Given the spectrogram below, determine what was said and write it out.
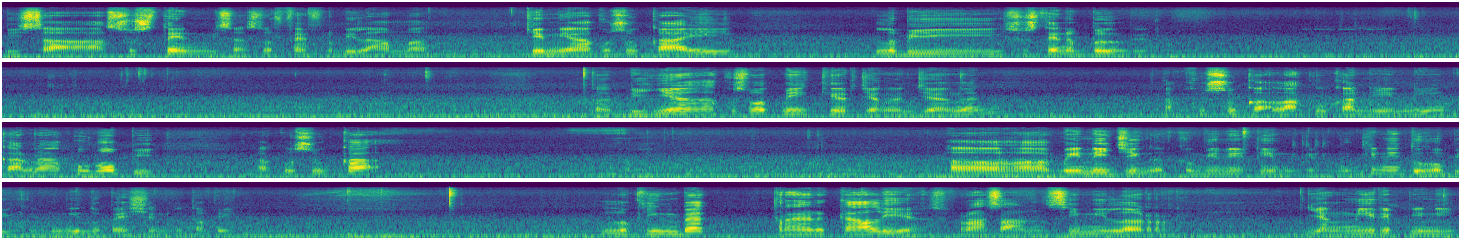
bisa sustain bisa survive lebih lama. Game yang aku sukai lebih sustainable gitu. Tadinya aku sempat mikir jangan-jangan aku suka lakukan ini karena aku hobi. Aku suka uh, managing a community mungkin. Mungkin itu hobiku mungkin itu passionku. Tapi looking back terakhir kali ya perasaan similar yang mirip ini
